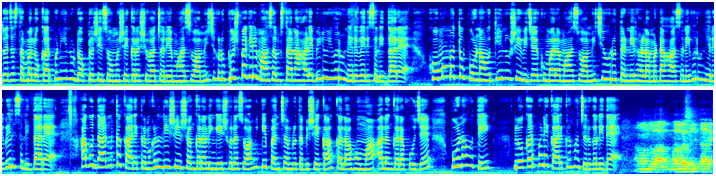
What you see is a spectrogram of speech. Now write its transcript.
ಧ್ವಜಸ್ತಂಭ ಲೋಕಾರ್ಪಣೆಯನ್ನು ಡಾಕ್ಟರ್ ಶ್ರೀ ಸೋಮಶೇಖರ ಶಿವಾಚಾರ್ಯ ಮಹಾಸ್ವಾಮೀಜಿಗಳು ಪುಷ್ಪಗಿರಿ ಮಹಾಸಂಸ್ಥಾನ ಹಳೆಬೀಡು ಇವರು ನೆರವೇರಿಸಲಿದ್ದಾರೆ. ಹೋಮ ಮತ್ತು ಪೂರ್ಣಾಹುತಿಯನ್ನು ಶ್ರೀ ವಿಜಯಕುಮಾರ ಮಹಾಸ್ವಾಮೀಜಿಯವರು ತಣ್ಣೀರ್ಹಳ ಮಠ ಹಾಸನ ಇವರು ನೆರವೇರಿಸಲಿದ್ದಾರೆ. ಹಾಗೂ ಧಾರ್ಮಿಕ ಕಾರ್ಯಕ್ರಮಗಳಲ್ಲಿ ಶ್ರೀ ಶಂಕರಲಿಂಗೇಶ್ವರ ಸ್ವಾಮಿಗೆ ಪಂಚಾಮೃತ ಅಭಿಷೇಕ ಕಲಾಹೋಮ, ಅಲಂಕಾರ ಪೂಜೆ, ಪೂರ್ಣಾಹುತಿ ಲೋಕಾರ್ಪಣೆ ಕಾರ್ಯಕ್ರಮ ಜರುಗಲಿದೆ. ಒಂದು ಭಾಗವಹಿಸಲಿದ್ದಾರೆ.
